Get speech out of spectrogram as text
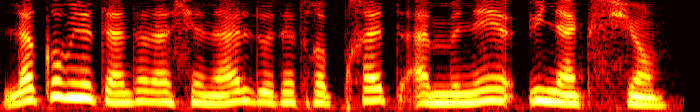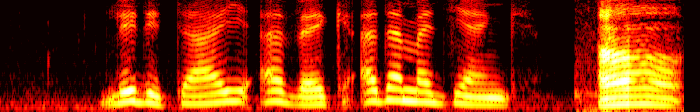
la communauté internationale doit être prête à mener une action. Les détails avec Adama Dieng. En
